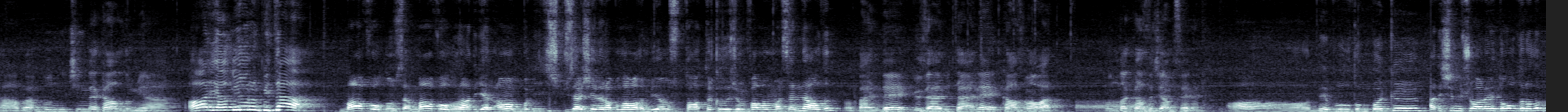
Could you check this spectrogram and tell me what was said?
Ya ben bunun içinde kaldım ya. Aa yanıyorum Pita. Mahvoldun sen mahvoldun hadi gel ama bu- hiç güzel şeyler bulamadım biliyor musun? Tahta kılıcım falan var. Sen ne aldın? Bende güzel bir tane kazma var. Bunda kazacağım seni. Aa ne buldum bakın. Hadi şimdi şu arayı dolduralım.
